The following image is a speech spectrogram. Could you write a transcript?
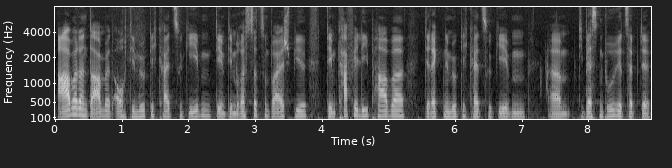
aber dann damit auch die Möglichkeit, Möglichkeit zu geben, dem, dem Röster zum Beispiel, dem Kaffeeliebhaber direkt eine Möglichkeit zu geben, ähm, die besten Brührezepte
